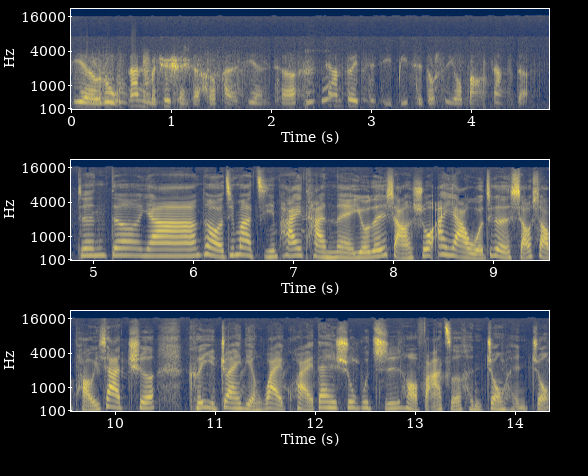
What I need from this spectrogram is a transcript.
机而入，那你们去选择合法的计程车，这样对自己彼此都是有保障的。真的呀，那我今嘛急拍谈呢。有人想说，哎呀，我这个小小跑一下车可以赚一点外快，但是殊不知哈，罚则很重很重。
